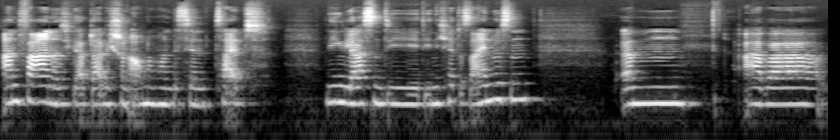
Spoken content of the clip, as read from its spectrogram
anfahren. Also ich glaube, da habe ich schon auch noch mal ein bisschen Zeit liegen lassen, die, die nicht hätte sein müssen. Ähm, aber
